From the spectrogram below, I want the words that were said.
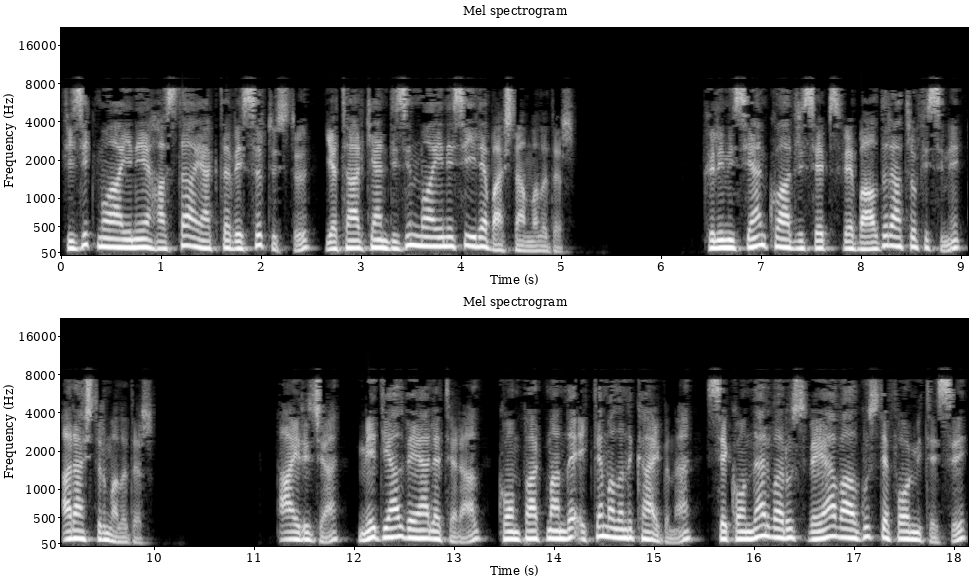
fizik muayeneye hasta ayakta ve sırt üstü, yatarken dizin muayenesi ile başlanmalıdır. Klinisyen quadriceps ve baldır atrofisini araştırmalıdır. Ayrıca, medial veya lateral, kompartmanda eklem alanı kaybına, sekonder varus veya valgus deformitesi,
